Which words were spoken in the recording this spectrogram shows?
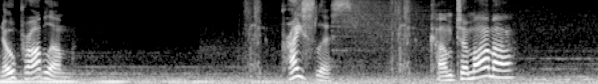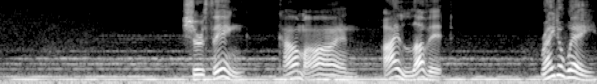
No problem. Priceless. Come to Mama. Sure thing. Come on. I love it. Right away.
